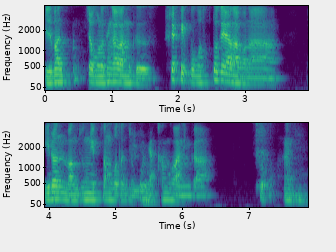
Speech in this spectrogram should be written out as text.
일반적으로 생각하는 그 트래픽 보고 속도 제한하거나 이런 망중립성보다는 조금 음. 약한 거 아닌가. 또, 네.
